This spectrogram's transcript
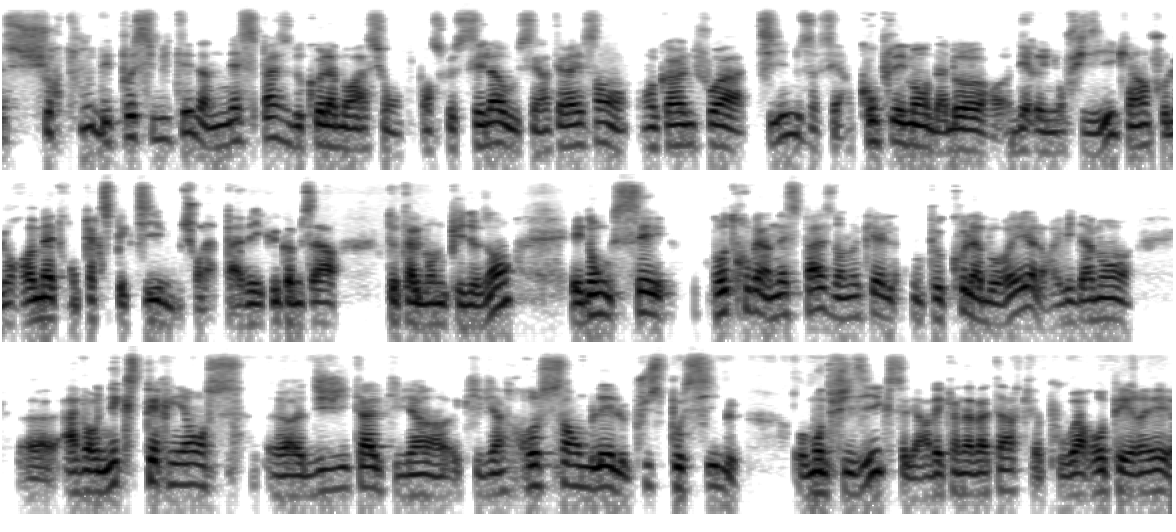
surtout des possibilités d'un espace de collaboration. Je pense que c'est là où c'est intéressant. Encore une fois, Teams, c'est un complément d'abord des réunions physiques. Il hein, faut le remettre en perspective, on n'a pas vécu comme ça totalement depuis deux ans. Et donc, c'est retrouver un espace dans lequel on peut collaborer. Alors évidemment, euh, avoir une expérience euh, digitale qui vient, qui vient ressembler le plus possible au monde physique, c'est-à-dire avec un avatar qui va pouvoir repérer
